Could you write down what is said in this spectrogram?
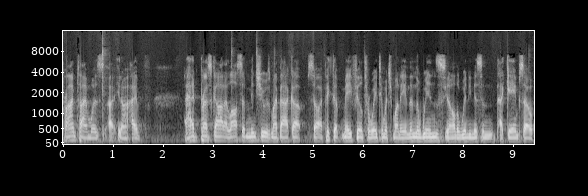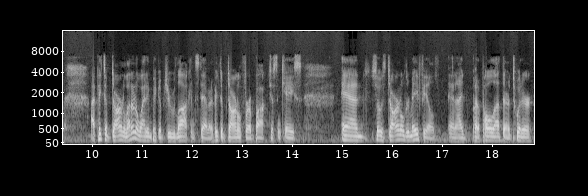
prime time was, uh, you know, I've I had Prescott. I lost him. Minshew was my backup, so I picked up Mayfield for way too much money, and then the winds, you know, all the windiness in that game. So I picked up Darnold. I don't know why I didn't pick up Drew Lock instead, but I picked up Darnold for a buck just in case. And so it was Darnold or Mayfield, and I put a poll out there on Twitter,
